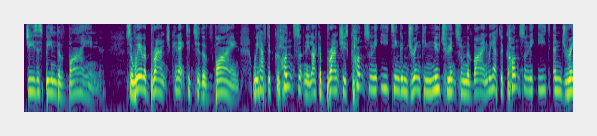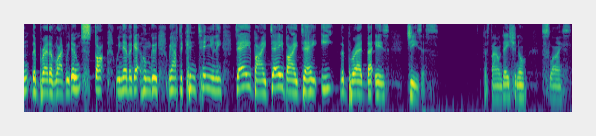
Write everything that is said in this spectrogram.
Jesus being the vine. So we're a branch connected to the vine. We have to constantly, like a branch is constantly eating and drinking nutrients from the vine. We have to constantly eat and drink the bread of life. We don't stop. We never get hungry. We have to continually, day by day by day, eat the bread that is Jesus, the foundational slice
